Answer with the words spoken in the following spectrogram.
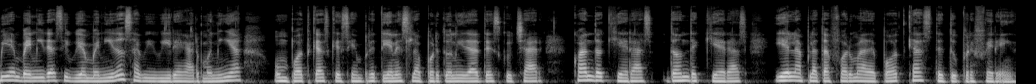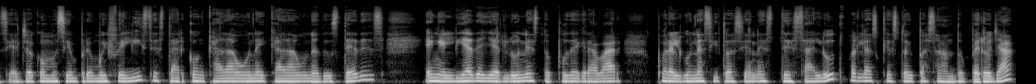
Bienvenidas y bienvenidos a Vivir en Armonía, un podcast que siempre tienes la oportunidad de escuchar cuando quieras, donde quieras y en la plataforma de podcast de tu preferencia. Yo como siempre muy feliz de estar con cada una y cada uno de ustedes. En el día de ayer lunes no pude grabar por algunas situaciones de salud por las que estoy pasando, pero ya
